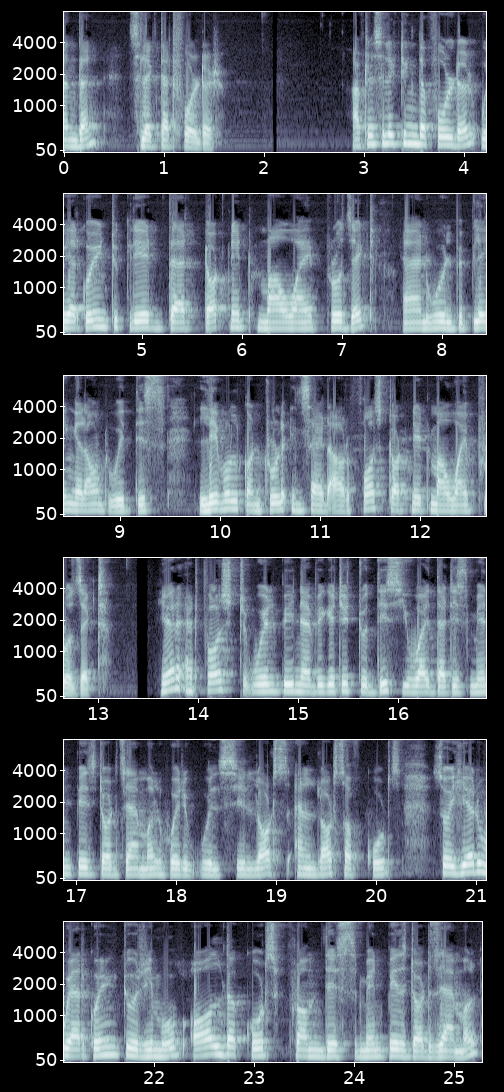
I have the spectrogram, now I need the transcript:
and then select that folder. After selecting the folder, we are going to create that .NET MAUI project and we will be playing around with this label control inside our first .NET MAUI project. Here at first we'll be navigated to this UI that is mainpage.xaml where will see lots and lots of codes. So here we are going to remove all the codes from this mainpage.xaml.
